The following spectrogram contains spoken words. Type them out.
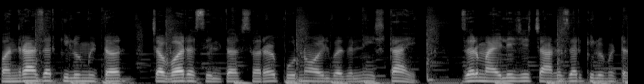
पंधरा हजार किलोमीटरच्या वर असेल तर सरळ पूर्ण ऑइल बदलणे इष्ट आहे. जर मायलेज हे चार हजार किलोमीटर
